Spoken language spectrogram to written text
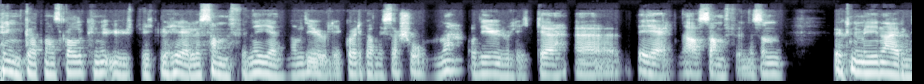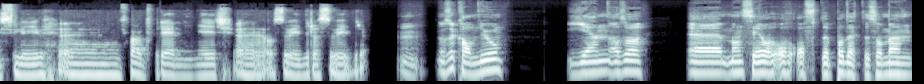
tenke at man skal kunne utvikle hele samfunnet gjennom de ulike organisasjonene og de ulike eh, delene av samfunnet, som økonomi, næringsliv, eh, fagforeninger eh, osv. osv. Mm. Og så kan du jo igjen Altså, eh, man ser jo ofte på dette som en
